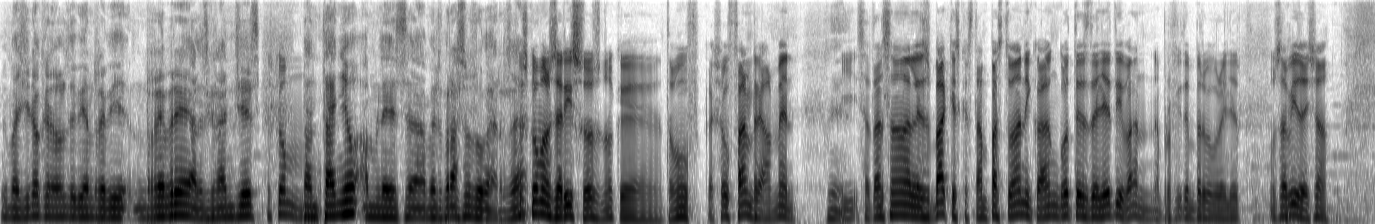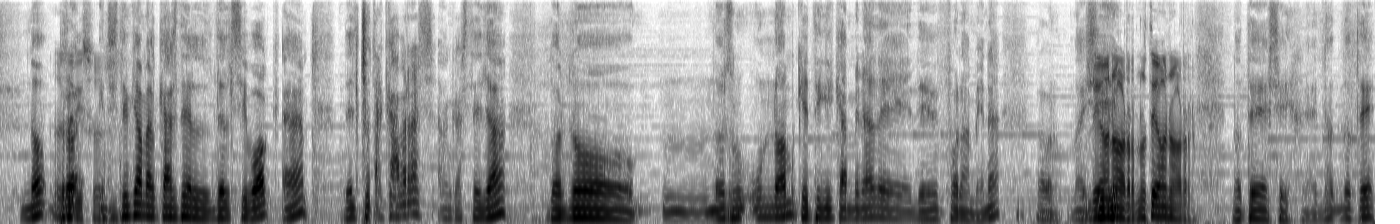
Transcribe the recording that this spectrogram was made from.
m'imagino que no el devien rebre a les granges com, d'antanyo amb, les, amb els braços oberts. Eh? és com els erissos, no? que, també que això ho fan realment. Sí. I s'atancen a les vaques que estan pasturant i cauen gotes de llet i van, aprofiten per beure llet. Ho sabies, això? No, Els però erissos. insistim que amb el cas del, del ciboc, eh? del xotacabres en castellà, doncs no, mm, no és un, nom que tingui cap mena de, de fonament. Eh? Però, bueno, així, De honor, no té honor. No té, sí, eh, no, no té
